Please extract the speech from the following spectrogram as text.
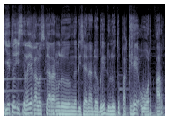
ya itu istilahnya kalau sekarang lu ngedesain Adobe dulu tuh pakai Word Art.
